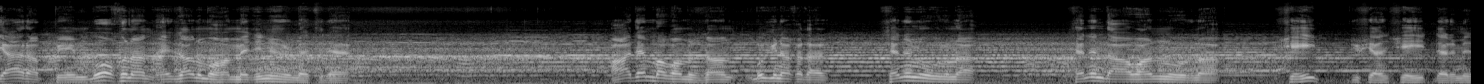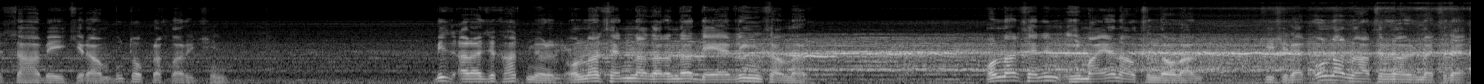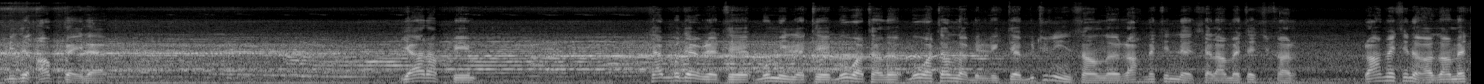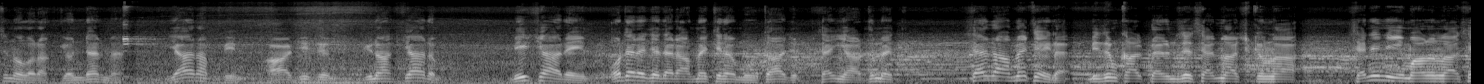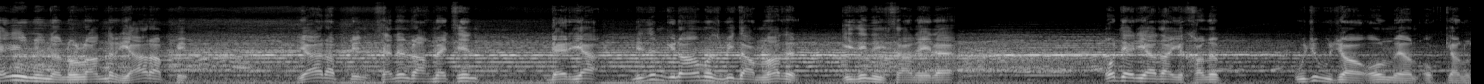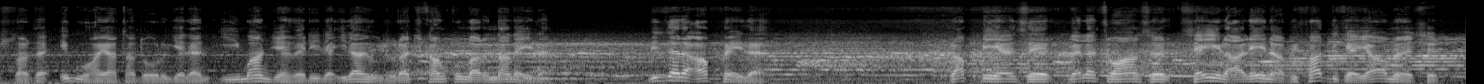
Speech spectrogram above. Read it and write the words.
Ya Rabbim bu okunan ezan-ı Muhammed'in hürmetine Adem babamızdan bugüne kadar senin uğruna senin davanın uğruna şehit düşen şehitlerimiz sahabe-i kiram bu topraklar için biz aracı katmıyoruz. Onlar senin nazarında değerli insanlar. Onlar senin himayen altında olan kişiler. Onların hatırına hürmetine bizi affeyle. Ya Rabbim sen bu devleti, bu milleti, bu vatanı, bu vatanla birlikte bütün insanlığı rahmetinle selamete çıkar. Rahmetini azametin olarak gönderme. Ya Rabbim acizim, günahkarım. Bir çareyim. O derecede rahmetine muhtacım. Sen yardım et. Sen rahmet eyle. Bizim kalplerimizi senin aşkınla, senin imanınla, senin ilminle nurlandır ya Rabbim. Ya Rabbim senin rahmetin derya. Bizim günahımız bir damladır. İzin ihsan eyle. O deryada yıkanıp ucu bucağı olmayan okyanuslarda Ebu Hayat'a doğru gelen iman cevheriyle ilahi huzura çıkan kullarından eyle. Bizlere affeyle. Rabbi yensir ve le tuansır seyil aleyna bi fadlike ya müessir.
